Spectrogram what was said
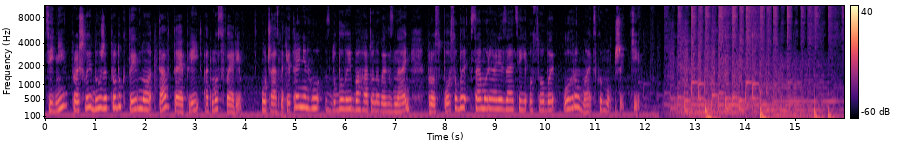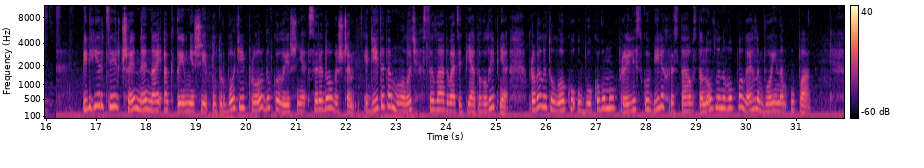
Ці дні пройшли дуже продуктивно та в теплій атмосфері. Учасники тренінгу здобули багато нових знань про способи самореалізації особи у громадському житті. Підгірці чи не найактивніші у турботі про довколишнє середовище. Діти та молодь села 25 липня провели толоку у Буковому приліску біля хреста, установленого полеглим воїнам УПА.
